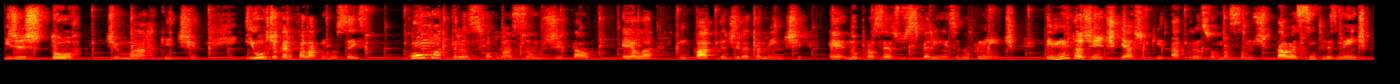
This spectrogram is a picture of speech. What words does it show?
e gestor de marketing. E hoje eu quero falar com vocês como a transformação digital ela impacta diretamente é, no processo de experiência do cliente. Tem muita gente que acha que a transformação digital é simplesmente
